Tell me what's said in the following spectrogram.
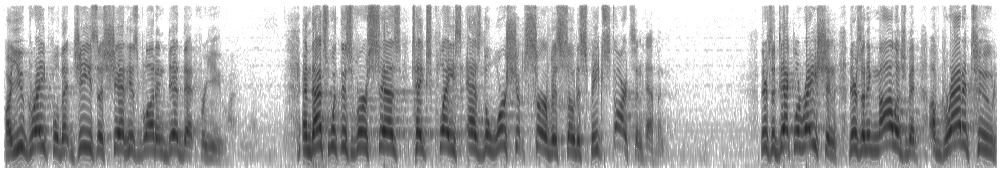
Are you grateful that Jesus shed his blood and did that for you? And that's what this verse says takes place as the worship service, so to speak, starts in heaven. There's a declaration, there's an acknowledgement of gratitude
